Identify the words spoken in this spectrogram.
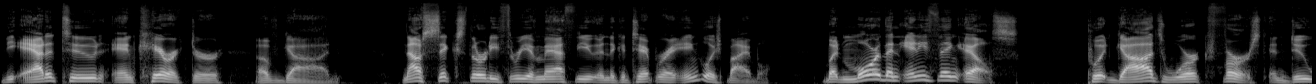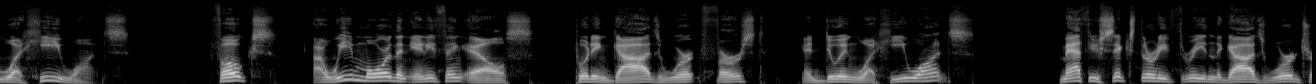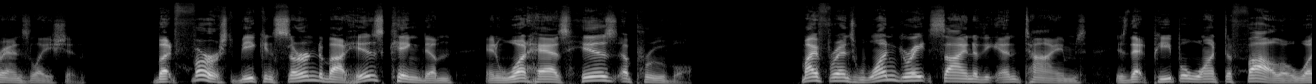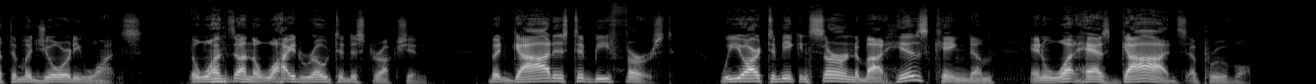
the attitude and character of God. Now 633 of Matthew in the Contemporary English Bible. But more than anything else, put God's work first and do what he wants. Folks, are we more than anything else putting God's work first and doing what he wants? Matthew 6:33 in the God's Word translation. But first be concerned about his kingdom and what has his approval. My friends, one great sign of the end times is that people want to follow what the majority wants, the ones on the wide road to destruction. But God is to be first. We are to be concerned about his kingdom and what has God's approval.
